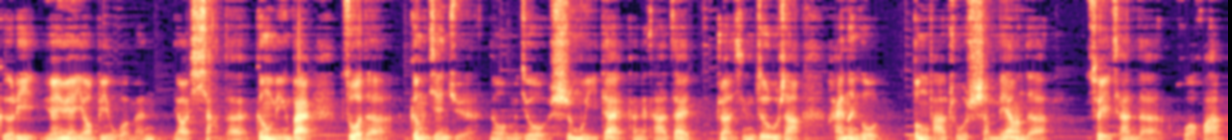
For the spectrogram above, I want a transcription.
格力远远要比我们要想的更明白，做得更坚决。那我们就拭目以待，看看它在转型之路上还能够迸发出什么样的璀璨的火花。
